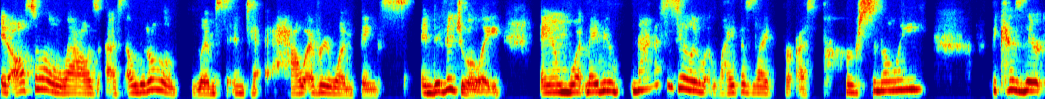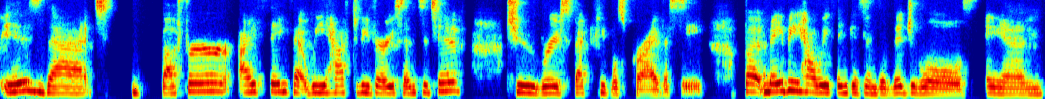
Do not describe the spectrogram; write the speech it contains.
It also allows us a little glimpse into how everyone thinks individually and what maybe not necessarily what life is like for us personally because there is that buffer, I think that we have to be very sensitive to respect people's privacy. But maybe how we think as individuals and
